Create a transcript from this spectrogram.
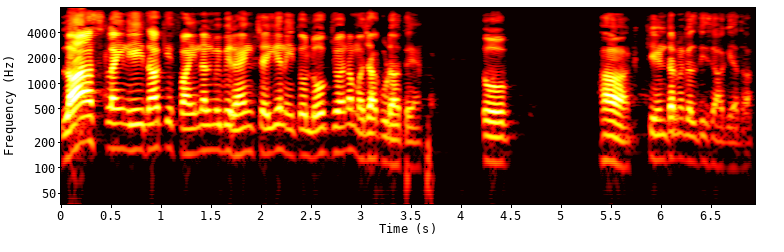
लास्ट लाइन यही था कि फाइनल में भी रैंक चाहिए नहीं तो लोग जो है ना मज़ाक उड़ाते हैं। तो हाँ कि इंटर में गलती से आ गया था।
